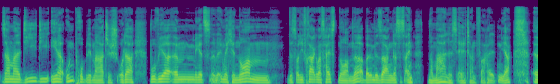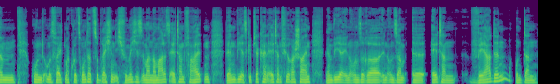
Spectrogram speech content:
sag mal, die, die eher unproblematisch oder wo wir ähm, jetzt äh, irgendwelche Normen das ist auch die Frage, was heißt Norm, ne? Aber wenn wir sagen, das ist ein normales Elternverhalten, ja. Ähm, und um es vielleicht mal kurz runterzubrechen, ich für mich ist immer normales Elternverhalten, wenn wir, es gibt ja keinen Elternführerschein, wenn wir in unserer, in unserem äh, Eltern werden und dann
